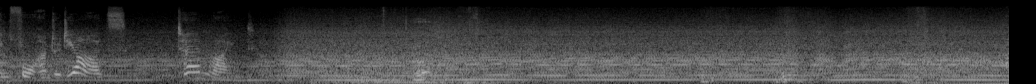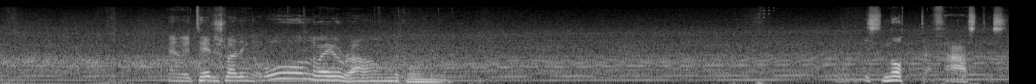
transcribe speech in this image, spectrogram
In 400 yards, turn right. And we're tail sliding all the way around the corner. It's not the fastest,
